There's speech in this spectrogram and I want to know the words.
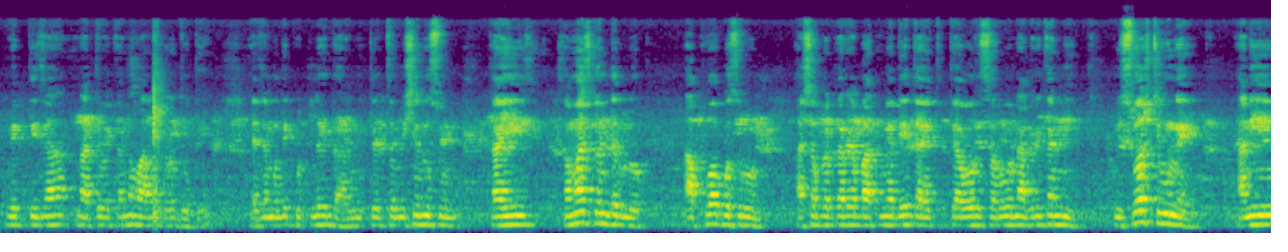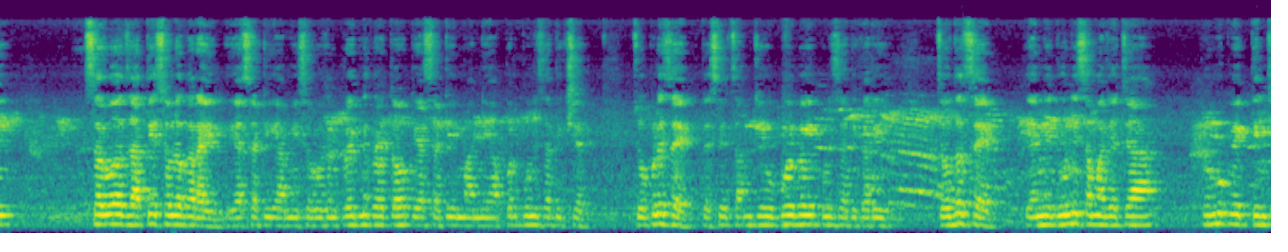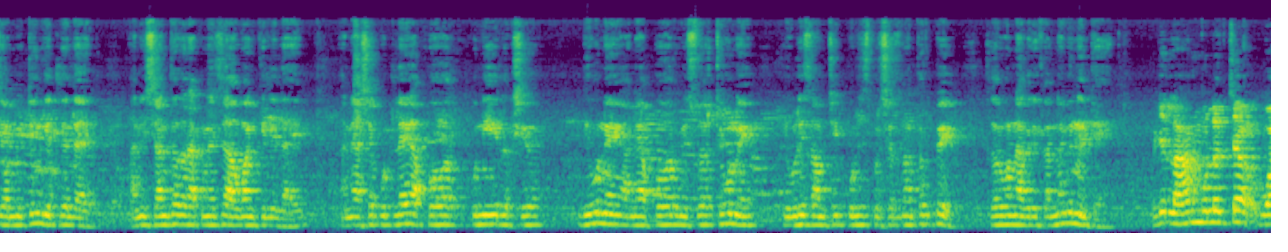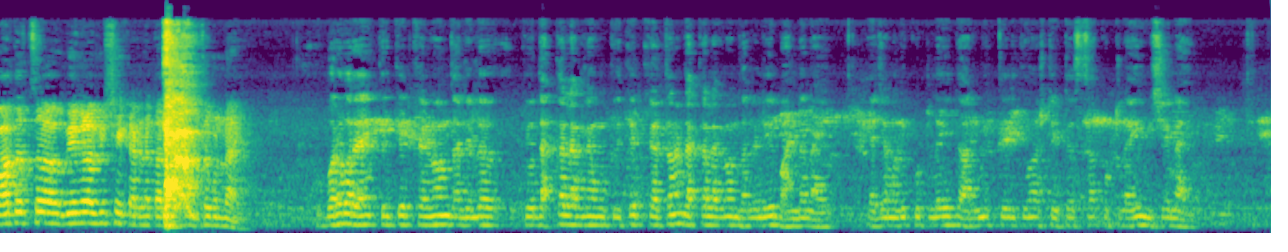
व्यक्तीच्या नातेवाईकांना मारहाण करत होते. त्याच्यामध्ये कुठल्याही धार्मिकतेचा विषय नसून काही समाजकंटक लोक अफवा पसरून अशा प्रकारे बातम्या देत आहेत. त्यावर सर्व नागरिकांनी विश्वास ठेवू नये. आणि सर्व जाती सलग राहील यासाठी आम्ही सर्वजण प्रयत्न करत आहोत. यासाठी माननीय अपर पोलीस अधीक्षक चोपडे साहेब तसेच आमचे उपविभागीय पोलीस अधिकारी चौधर साहेब यांनी दोन्ही समाजाच्या प्रमुख व्यक्तींच्या मिटिंग घेतलेल्या आहेत आणि शांतता राखण्याचे आवाहन केलेलं आहे. आणि अशा कुठल्याही अफवावर कुणीही लक्ष देऊ नये आणि अफवावर विश्वास ठेवू नये एवढीच आमची पोलीस प्रशासनातर्फे सर्व नागरिकांना विनंती आहे. म्हणजे लहान मुलांच्या वादाचा वेगळा विषय करण्यात आला म्हणणं आहे. बरोबर आहे क्रिकेट खेळण्यावर झालेलं किंवा धक्का लागल्यामुळे क्रिकेट खेळताना धक्का लागल्यावर झालेले हे भांडण आहे. त्याच्यामध्ये कुठलाही धार्मिक तेल किंवा स्टेटसचा कुठलाही विषय नाही.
